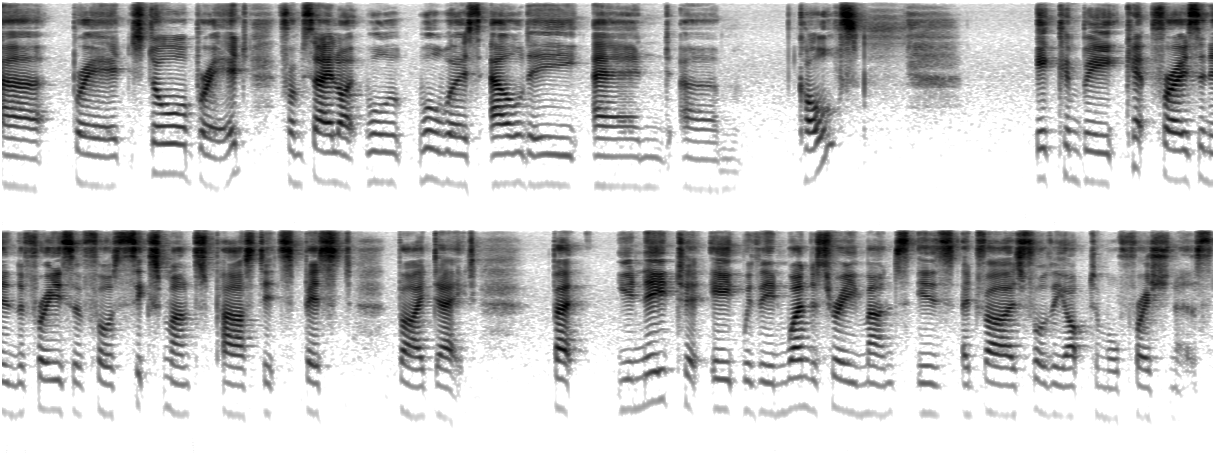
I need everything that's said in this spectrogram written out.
uh, bread, store bread from say like Wool, Woolworths, Aldi, and um, Coles, it can be kept frozen in the freezer for six months past its best by date. But you need to eat within one to three months is advised for the optimal freshness.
